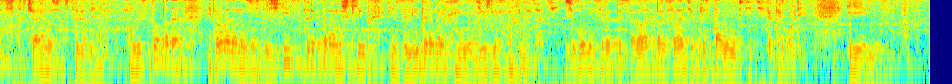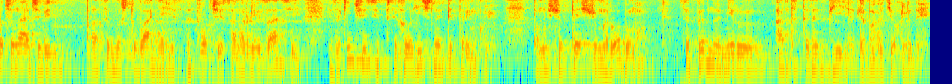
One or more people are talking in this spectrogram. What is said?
зустрічаємося в середині листопада і проведемо зустріч із директорами шкіл, і з лідерами молодіжних організацій. Сьогодні серед переселенців представлені всі ці категорії. І починаючи від працевлаштування і творчої самореалізації, і закінчуючи психологічною підтримкою, тому що те, що ми робимо, це певною мірою арт-терапія для багатьох людей.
